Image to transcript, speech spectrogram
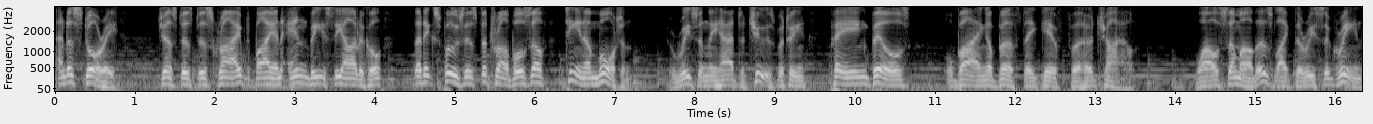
and a story, just as described by an NBC article that exposes the troubles of Tina Morton, who recently had to choose between paying bills or buying a birthday gift for her child. While some others, like Teresa Green,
